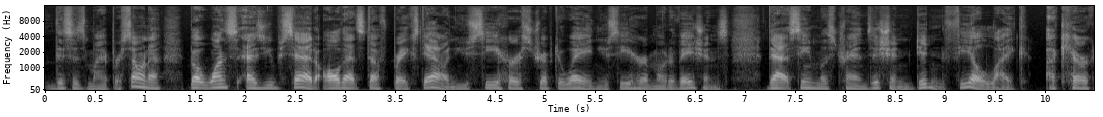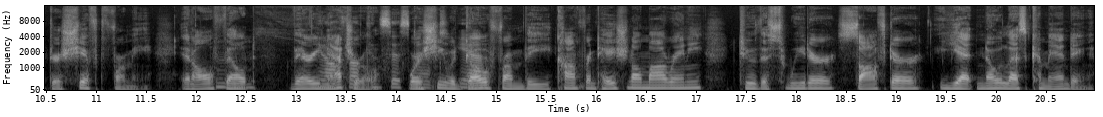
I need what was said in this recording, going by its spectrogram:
This Is My Persona. But once, as you said, all that stuff breaks down, you see her stripped away and you see her motivations. That seamless transition didn't feel like a character shift for me. It all felt mm-hmm. Very all felt natural, where she would yeah. go from the confrontational Ma Rainey to the sweeter, softer, yet no less commanding.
